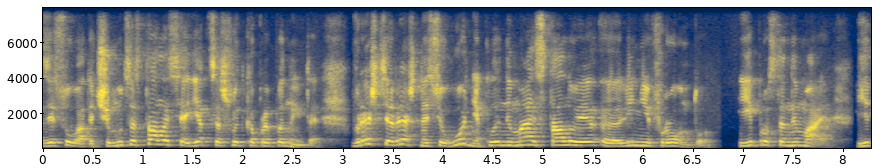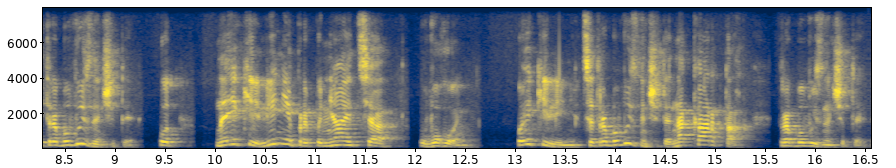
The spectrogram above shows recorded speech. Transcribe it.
з'ясувати, чому це сталося, як це швидко припинити. Врешті-решт, на сьогодні, коли немає сталої лінії фронту, її просто немає. Її треба визначити. От на якій лінії припиняється вогонь? По якій лінії? Це треба визначити на картах. Треба визначити.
